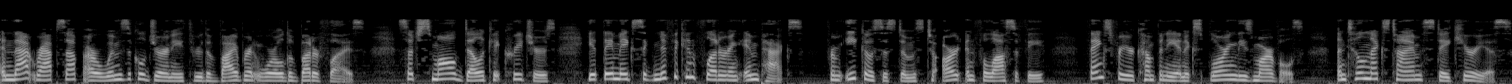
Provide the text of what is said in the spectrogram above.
And that wraps up our whimsical journey through the vibrant world of butterflies. Such small, delicate creatures, yet they make significant fluttering impacts, from ecosystems to art and philosophy. Thanks for your company in exploring these marvels. Until next time, stay curious.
